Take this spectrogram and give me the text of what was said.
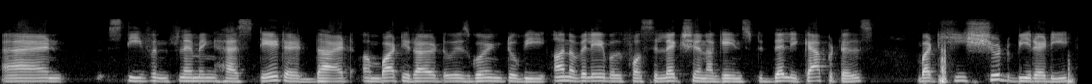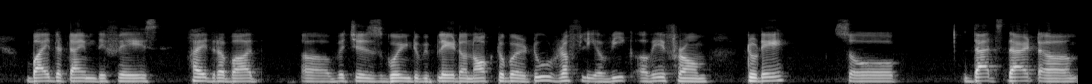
and Stephen Fleming has stated that Ambati Rayudu is going to be unavailable for selection against Delhi Capitals, but he should be ready by the time they face Hyderabad, uh, which is going to be played on October 2, roughly a week away from today. So that's that. Uh,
